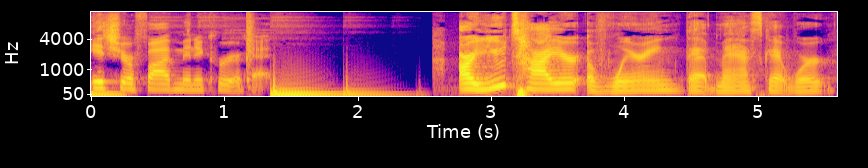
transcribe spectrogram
It's your five minute career hack. Are you tired of wearing that mask at work?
